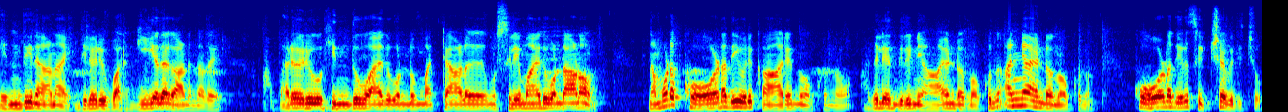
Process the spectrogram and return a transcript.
എന്തിനാണ് ഇതിലൊരു വർഗീയത കാണുന്നത്? അവരൊരു ഹിന്ദു ആയതുകൊണ്ടും മറ്റാൾ മുസ്ലിം ആയതുകൊണ്ടാണോ? നമ്മുടെ കോടതി ഒരു കാര്യം നോക്കുന്നു. അതിലെന്തെങ്കിലും ന്യായം ഉണ്ടോ നോക്കുന്നു അന്യായം ഉണ്ടോ നോക്കുന്നു. കോടതി ഒരു ശിക്ഷ വിധിച്ചു.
